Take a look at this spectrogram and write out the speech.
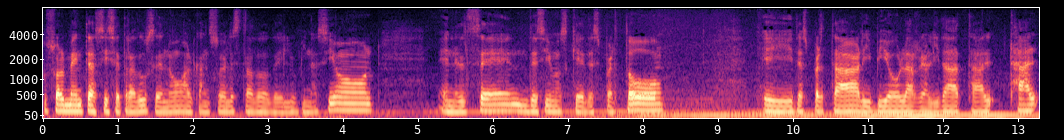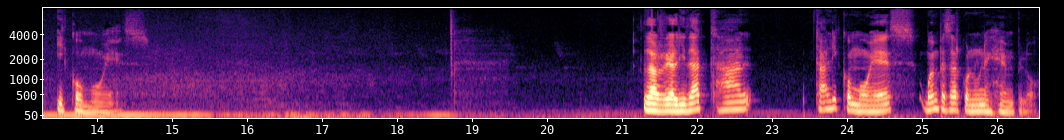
usualmente así se traduce, ¿no? Alcanzó el estado de iluminación. En el Zen decimos que despertó y despertar y vio la realidad tal, tal y como es. La realidad tal tal y como es, voy a empezar con un ejemplo.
